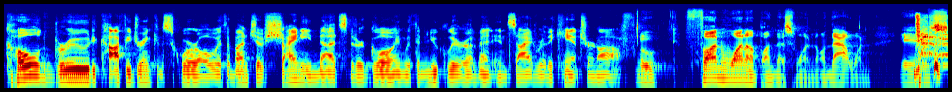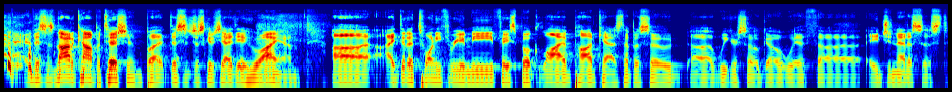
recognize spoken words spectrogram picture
cold brewed coffee drinking squirrel with a bunch of shiny nuts that are glowing with a nuclear event inside where they can't turn off. Ooh, fun one up on this one, on that one is, and this is not a competition, but this is just gives you an idea who I am. Uh, I did a 23andMe Facebook Live podcast episode uh, a week or so ago with uh, a geneticist,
